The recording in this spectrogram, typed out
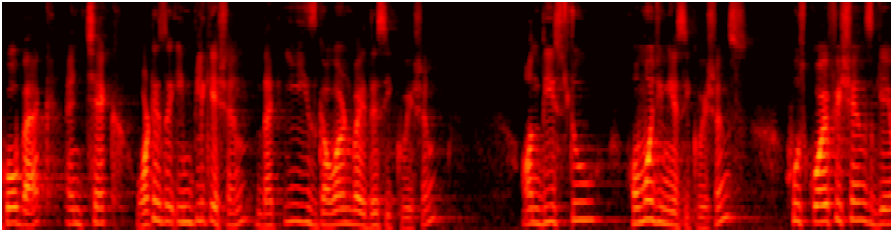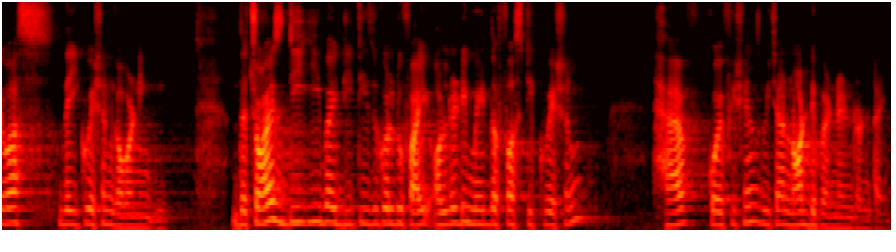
go back and check what is the implication that E is governed by this equation on these two homogeneous equations whose coefficients gave us the equation governing E. The choice dE by dt is equal to phi already made the first equation have coefficients which are not dependent on time.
